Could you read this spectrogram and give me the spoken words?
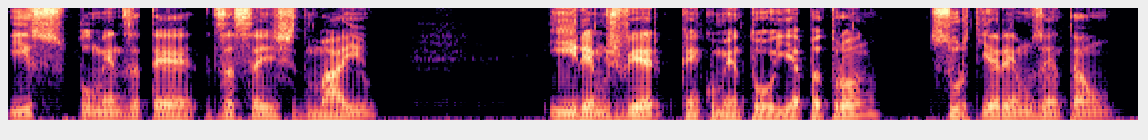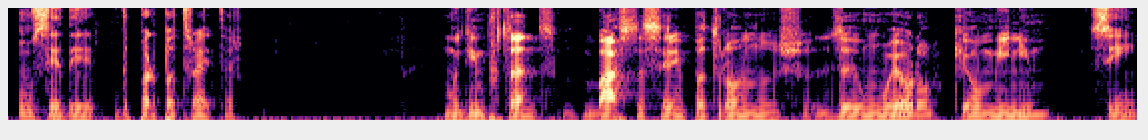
isso pelo menos até 16 de maio, e iremos ver quem comentou e é patrono, sortearemos então um CD de Perpetrator. Muito importante, basta serem patronos de um euro, que é o mínimo. Sim,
